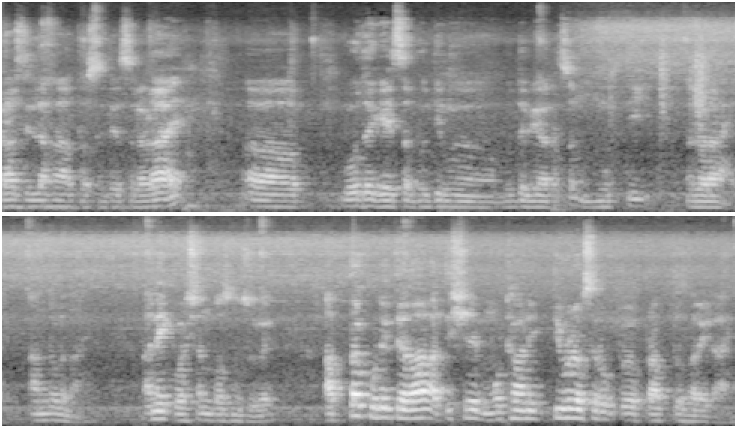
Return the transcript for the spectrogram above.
गाजलेला हा आता सध्याचा लढा आहे. बोधगेचा बुद्धिम बुद्धी बुद्धविहाराचा मुक्ती लढा आहे आंदोलन आहे. अनेक वर्षांपासून सुरू आहे. आत्ता कुठे त्याला अतिशय मोठा आणि तीव्र स्वरूप प्राप्त झालेला आहे.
